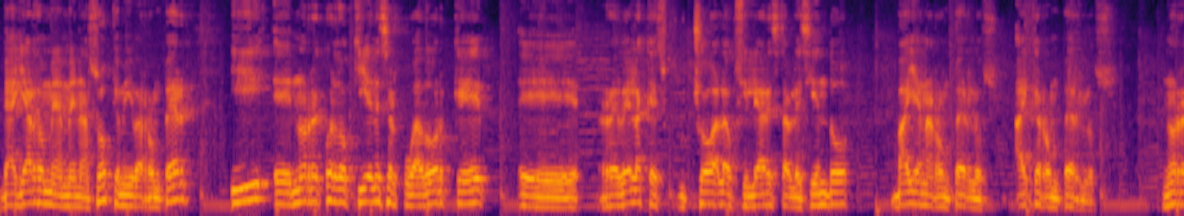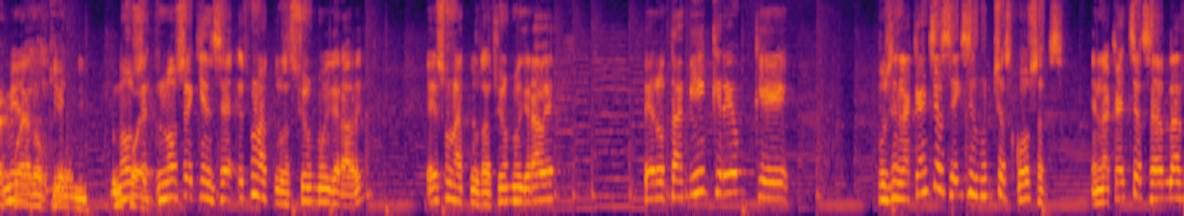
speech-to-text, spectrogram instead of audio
Gallardo me amenazó que me iba a romper y eh, no recuerdo quién es el jugador que eh, revela que escuchó al auxiliar estableciendo vayan a romperlos, hay que romperlos. No recuerdo Mira, quién. No sé, no sé quién sea, es una acusación muy grave, es una acusación muy grave, pero también creo que, pues en la cancha se dicen muchas cosas, en la cancha se hablan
